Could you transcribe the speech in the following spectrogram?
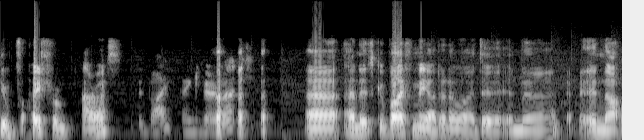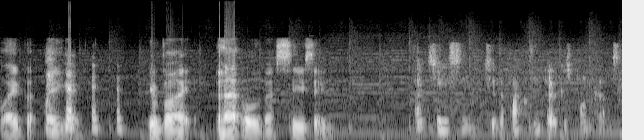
Goodbye from Paras. Goodbye. Thank you very much. Uh, and it's goodbye for me. I don't know why I do it in uh, in that way, but there you go. goodbye. Uh, all the best. See you soon. Thanks for listening to the Faculty Focus podcast.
